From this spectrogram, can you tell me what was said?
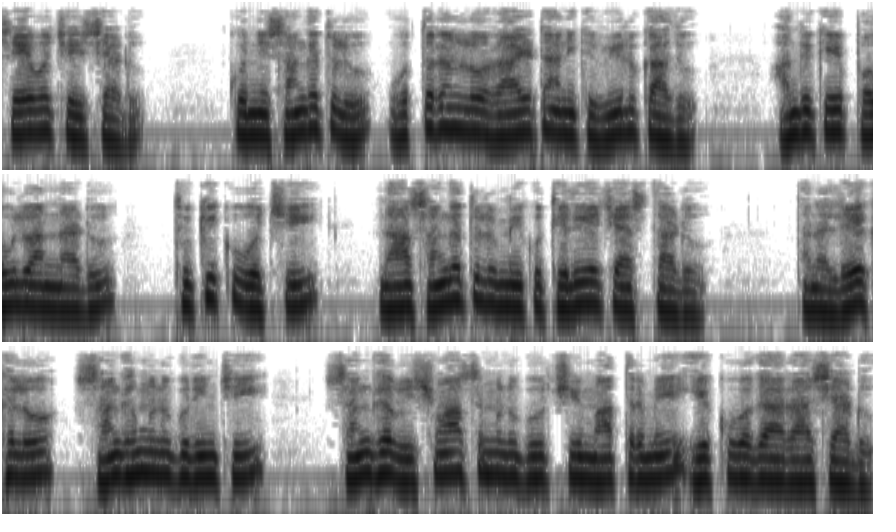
సేవ చేశాడు. కొన్ని సంగతులు ఉత్తరంలో రాయటానికి వీలు కాదు. అందుకే పౌలు అన్నాడు తుకికు వచ్చి నా సంగతులు మీకు తెలియచేస్తాడు. తన లేఖలో సంఘమును గురించి సంఘ విశ్వాసమును గూర్చి మాత్రమే ఎక్కువగా రాశాడు.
